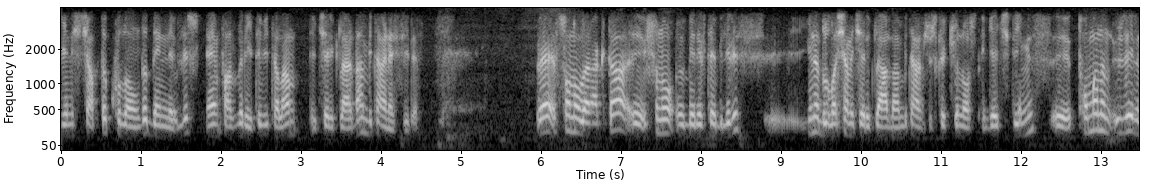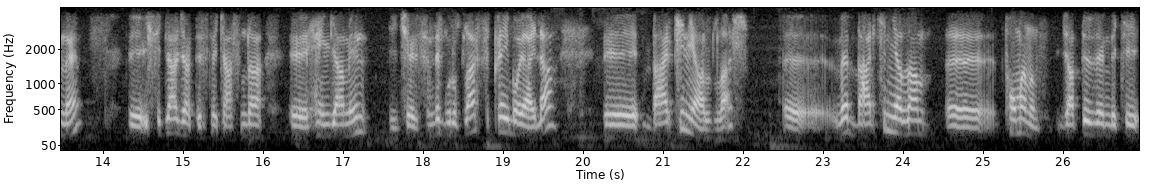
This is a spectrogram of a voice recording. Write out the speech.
geniş çapta kullanıldı denilebilir. En fazla retweet alan içeriklerden bir tanesiydi. Ve son olarak da e, şunu belirtebiliriz. E, yine dolaşan içeriklerden bir tanesi 140 Cunos'ta geçtiğimiz e, Toma'nın üzerine e, İstiklal Caddesi'ndeki aslında e, hengamenin içerisinde gruplar sprey boyayla e, Berkin yazdılar. E, ve Berkin yazan e, Toma'nın cadde üzerindeki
